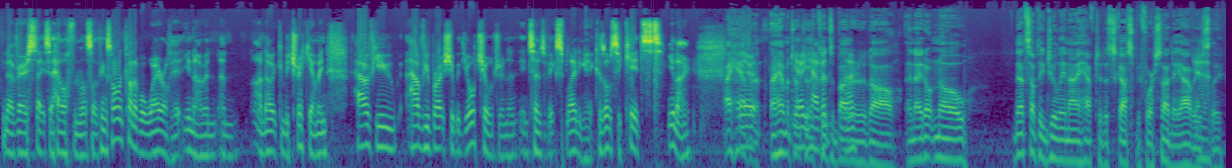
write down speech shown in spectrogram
you know various states of health and that sort of thing. So I'm kind of aware of it, you know, and, and I know it can be tricky. I mean, how have you how have you broached it with your children in, in terms of explaining it? Because obviously, kids, you know, I haven't. I haven't talked Yeah, to the kids about No? it at all, and I don't know. That's something Julie and I have to discuss before Sunday, obviously.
